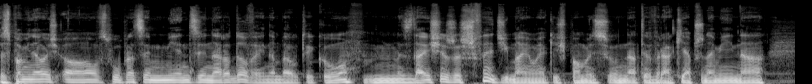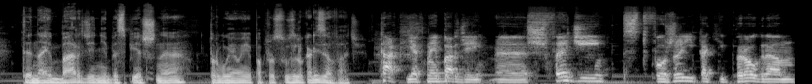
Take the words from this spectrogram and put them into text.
Wspominałeś o współpracy międzynarodowej na Bałtyku. Mm, Zdaje się, że Szwedzi mają jakiś pomysł na te wraki, a przynajmniej na te najbardziej niebezpieczne. Próbują je po prostu zlokalizować. Tak, jak najbardziej. E, Szwedzi stworzyli taki program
